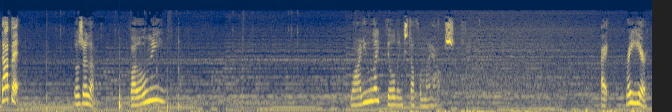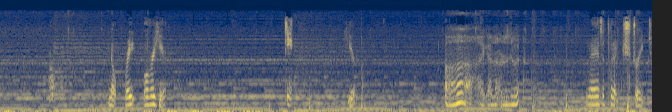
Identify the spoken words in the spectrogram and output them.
Stop it! Those are them. Follow me. Why do you like building stuff on my house? Alright, right here. No, right over here. Here. Ah, I gotta do it. And I have to put it straight.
